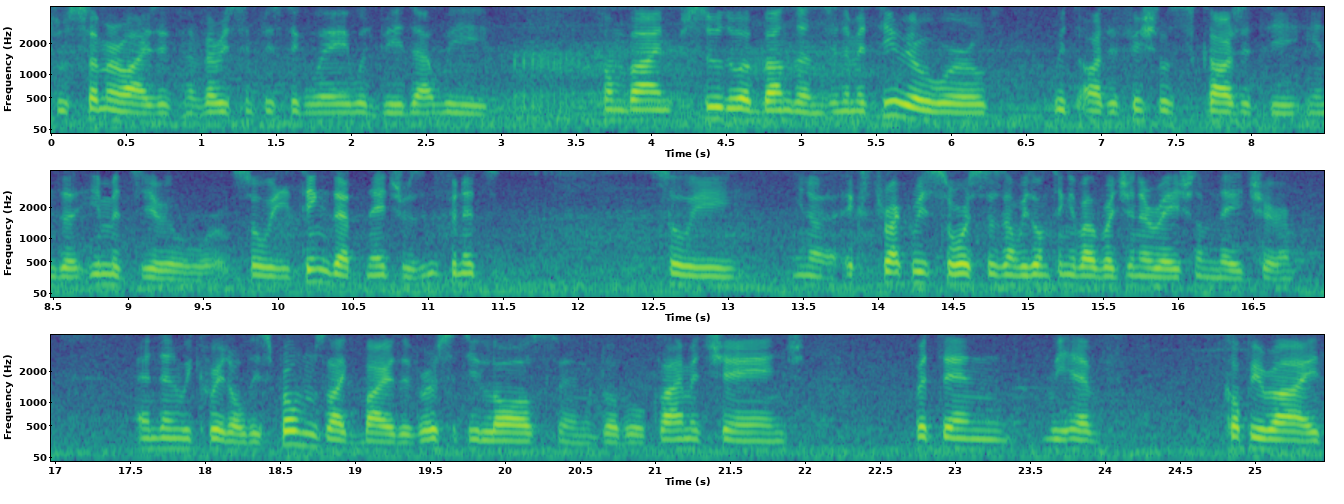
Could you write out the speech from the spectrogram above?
to summarize it in a very simplistic way, would be that we combine pseudo abundance in the material world with artificial scarcity in the immaterial world. So we think that nature is infinite, so we you know, extract resources and we don't think about regeneration of nature. And then we create all these problems like biodiversity loss and global climate change. But then we have copyright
